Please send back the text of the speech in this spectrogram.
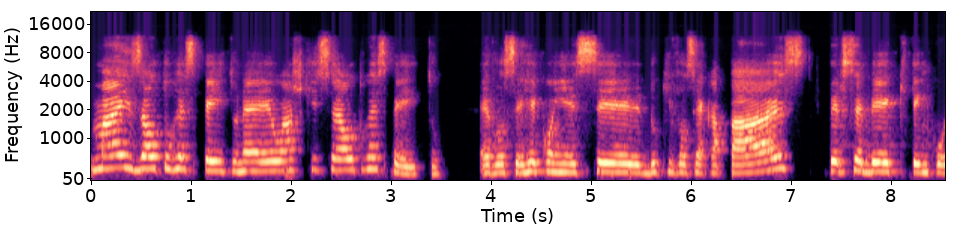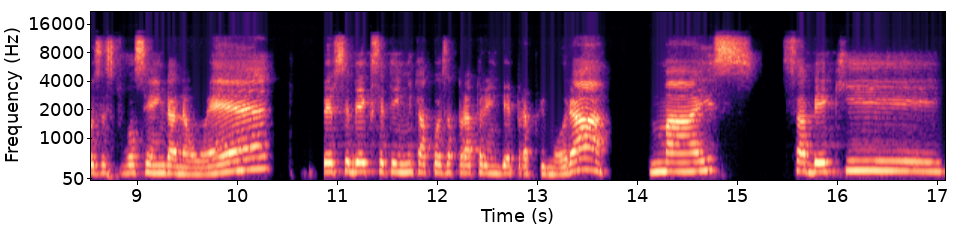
mais autorrespeito, né? Eu acho que isso é autorrespeito. É você reconhecer do que você é capaz, perceber que tem coisas que você ainda não é, perceber que você tem muita coisa para aprender, para aprimorar, mas saber que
